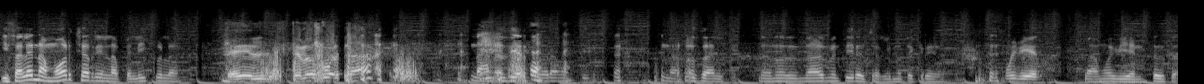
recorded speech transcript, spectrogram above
Y sale Namor, Charlie, en la película. El Tenoch Huerta. no, no es cierto, era mentira. no, no sale. No, no, no, es mentira, Charlie, no te creo. Muy bien. Va muy bien. Entonces,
